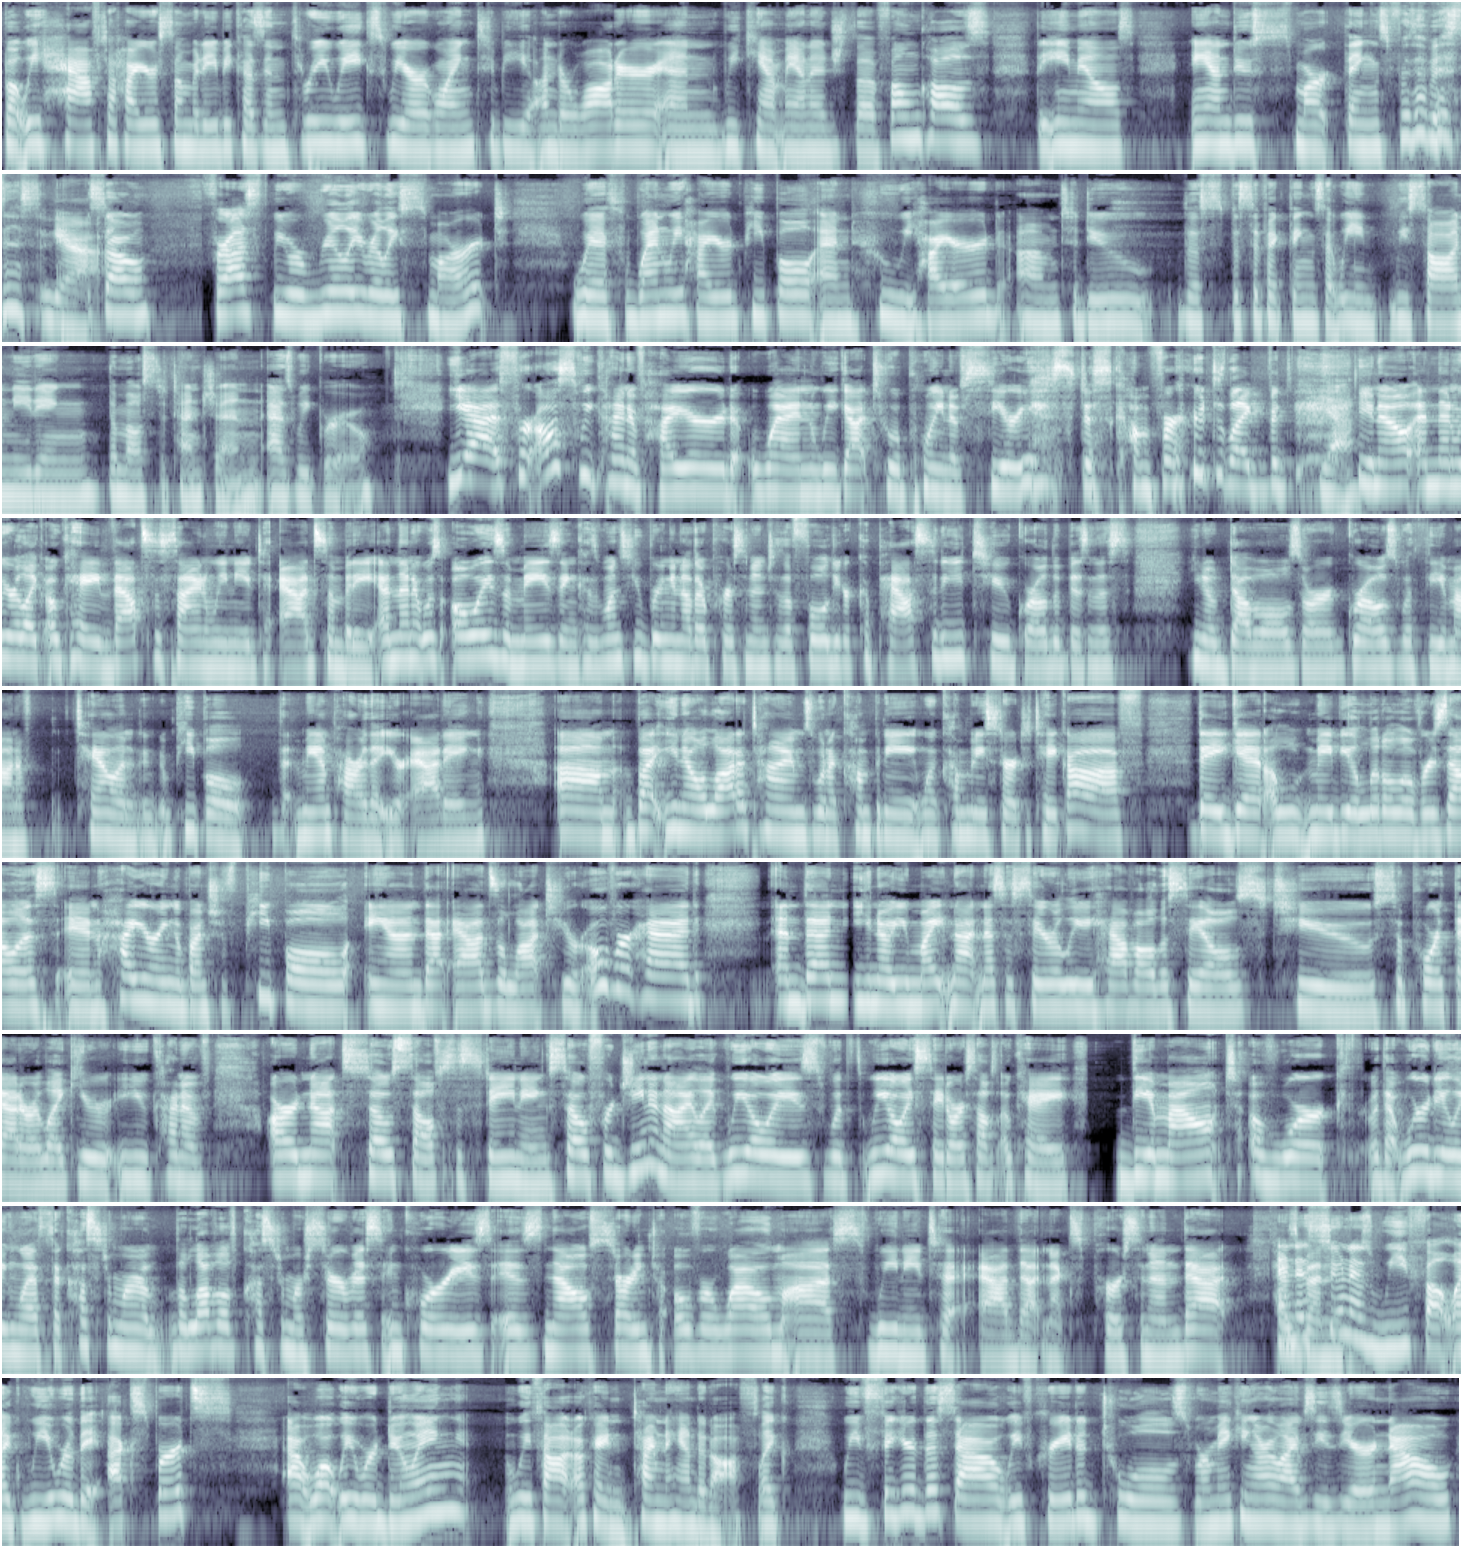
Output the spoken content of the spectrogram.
But we have to hire somebody because in three weeks we are going to be underwater and we can't manage the phone calls, the emails, and do smart things for the business. Yeah. So for us, we were really, really smart with when we hired people and who we hired um, to do the specific things that we we saw needing the most attention as we grew. Yeah, for us, we kind of hired when we got to a point of serious discomfort, like, but Yeah. you know, and then we were like, okay, that's the sign we need to add somebody. And then it was always amazing because once you bring another person into the fold, your capacity to grow the business, you know, doubles or grows with the amount of talent and people, that manpower that you're adding. Um, but you know, a lot of times when a company, when companies start to take off, they get a, maybe a little overzealous in hiring a bunch of people, and that adds a lot to your overhead. And then you know you might not necessarily have all the sales to support that, or like you you kind of are not so self-sustaining. So for Jean and I, like we always would, we always say to ourselves, okay, the amount of work that we're dealing with, the customer, the level of customer service inquiries is now starting to overwhelm us. We need to add that next person, and that and as been soon as we felt like we were the experts at what we were doing, we thought, okay, time to hand it off. Like we've figured this out, we've created tools, we're making our lives easier. Now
